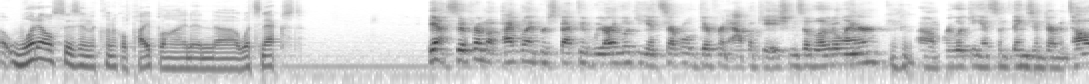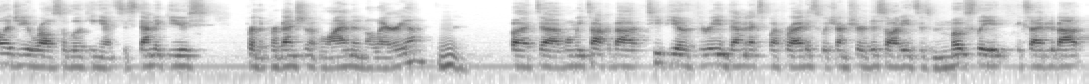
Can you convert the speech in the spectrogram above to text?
Uh, what else is in the clinical pipeline, and uh, what's next? Yeah, so from a pipeline perspective, we are looking at several different applications of lotilaner. Mm-hmm. Um, we're looking at some things in dermatology. We're also looking at systemic use for the prevention of Lyme and malaria. Mm. But uh, when we talk about TP-03 and Demodex blepharitis, which I'm sure this audience is mostly excited about,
